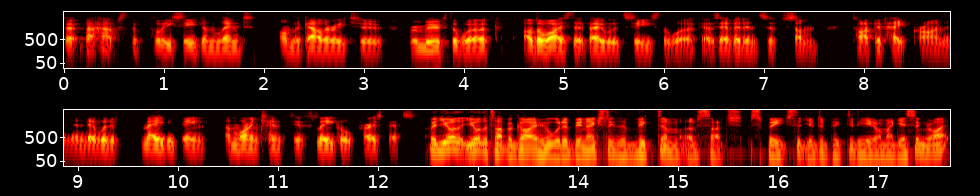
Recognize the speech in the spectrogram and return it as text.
that perhaps the police even lent on the gallery to remove the work, otherwise, that they would seize the work as evidence of some type of hate crime, and then there would have maybe been a more intensive legal process. But you're the, you're the type of guy who would have been actually the victim of such speech that you've depicted here. Am I guessing right?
